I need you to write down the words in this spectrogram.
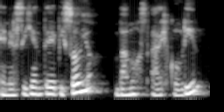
En el siguiente episodio vamos a descubrir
